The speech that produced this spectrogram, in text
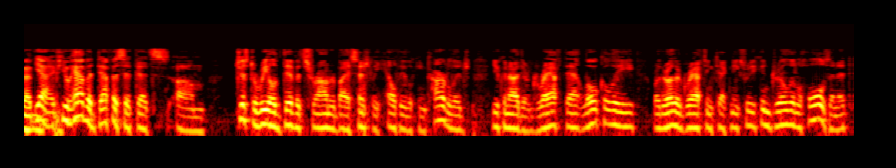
That yeah. If you have a deficit that's um, just a real divot surrounded by essentially healthy looking cartilage, you can either graft that locally or there are other grafting techniques where you can drill little holes in it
